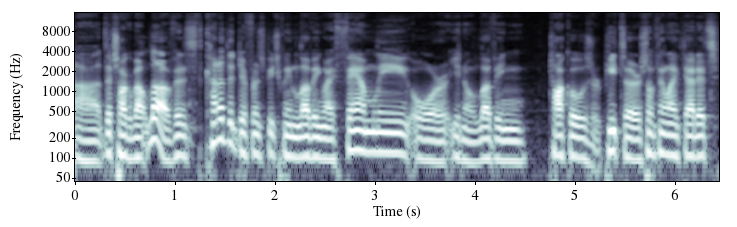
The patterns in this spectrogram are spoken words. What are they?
uh, that talk about love, and it's kind of the difference between loving my family or you know loving tacos or pizza or something like that. It's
